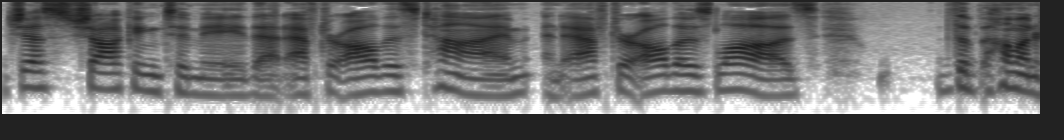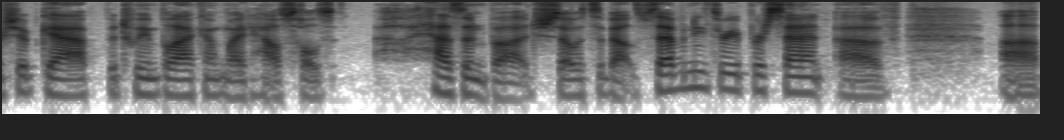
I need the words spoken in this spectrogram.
just shocking to me that after all this time and after all those laws, the homeownership gap between black and white households hasn't budged. So it's about 73% of uh,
